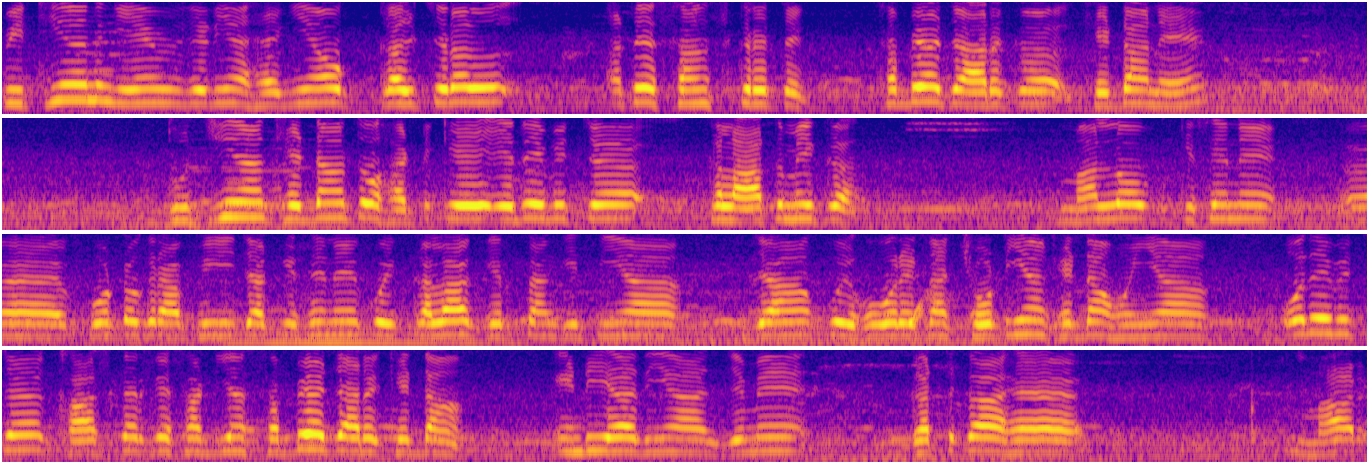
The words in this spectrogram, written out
ਪਿਥੀਅਨ ਗੇਮਸ ਜਿਹੜੀਆਂ ਹੈਗੀਆਂ, ਉਹ ਕਲਚਰਲ ਅਤੇ ਸੰਸਕ੍ਰਿਤਿਕ ਸੱਭਿਆਚਾਰਕ ਖੇਡਾਂ ਨੇ। ਦੂਜੀਆਂ ਖੇਡਾਂ ਤੋਂ ਹਟ ਕੇ ਇਹਦੇ ਵਿੱਚ ਕਲਾਤਮਿਕ ਮੰਨ ਲਓ ਕਿਸੇ ਨੇ ਫੋਟੋਗ੍ਰਾਫੀ ਜਾਂ ਕਿਸੇ ਨੇ ਕੋਈ ਕਲਾ ਕਿਰਤਾਂ ਕੀਤੀਆਂ ਜਾਂ ਕੋਈ ਹੋਰ ਇਦਾਂ ਛੋਟੀਆਂ ਖੇਡਾਂ ਹੋਈਆਂ, ਉਹਦੇ ਵਿੱਚ ਖਾਸ ਕਰਕੇ ਸਾਡੀਆਂ ਸੱਭਿਆਚਾਰਕ ਖੇਡਾਂ ਇੰਡੀਆ ਦੀਆਂ ਜਿਵੇਂ ਗੱਤਕਾ ਹੈ, ਮਾਰ,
